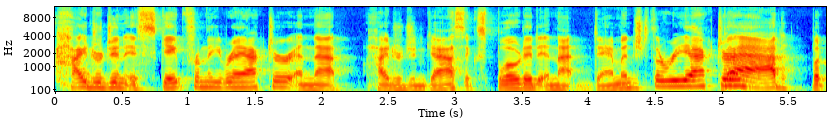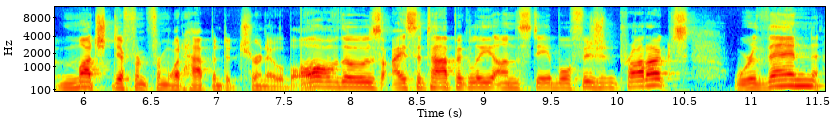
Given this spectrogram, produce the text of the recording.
hydrogen escaped from the reactor, and that hydrogen gas exploded, and that damaged the reactor. Bad, but much different from what happened at Chernobyl. All of those isotopically unstable fission products were then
